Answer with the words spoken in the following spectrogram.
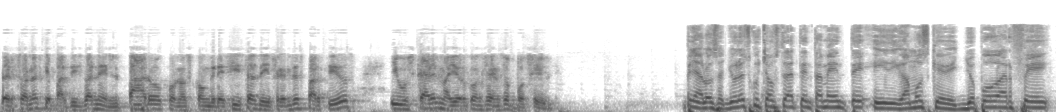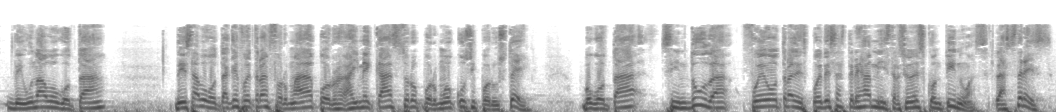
personas que participan en el paro, con los congresistas de diferentes partidos y buscar el mayor consenso posible. Peñalosa, yo lo escucho a usted atentamente y digamos que yo puedo dar fe de una Bogotá, de esa Bogotá que fue transformada por Jaime Castro, por Mocus y por usted. Bogotá, sin duda, fue otra después de esas tres administraciones continuas. Las tres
